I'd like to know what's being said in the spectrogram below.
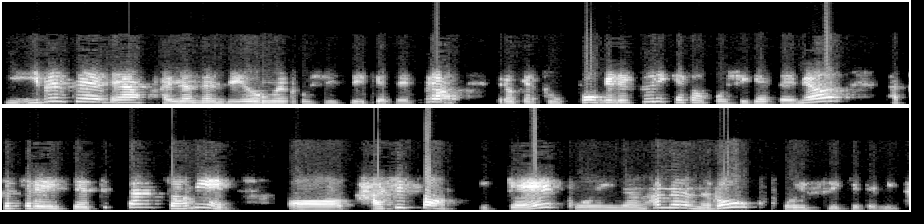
이 이벤트에 대한 관련된 내용을 보실 수 있게 되고요. 이렇게 돋보기를 클릭해서 보시게 되면 다크트레이스의 특장점이 어, 가시성 있게 보이는 화면으로 보일 수 있게 됩니다.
